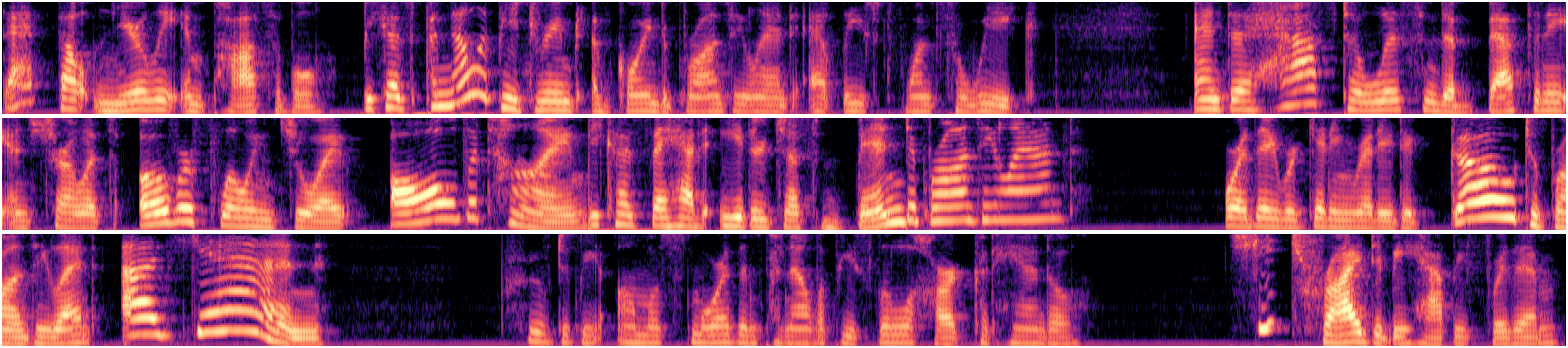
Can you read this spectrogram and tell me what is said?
that felt nearly impossible because Penelope dreamed of going to Bronzyland at least once a week and to have to listen to Bethany and Charlotte's overflowing joy all the time because they had either just been to Bronzyland or they were getting ready to go to Bronzyland again proved to be almost more than Penelope's little heart could handle. She tried to be happy for them.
